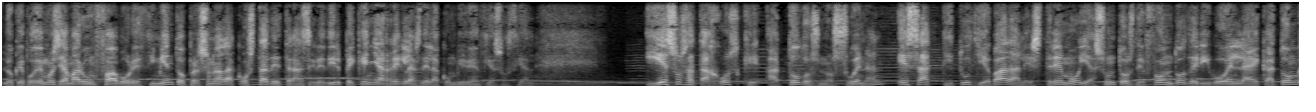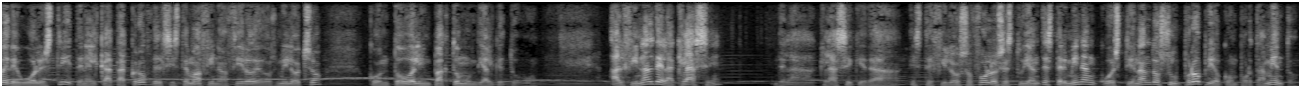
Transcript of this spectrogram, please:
lo que podemos llamar un favorecimiento personal a costa de transgredir pequeñas reglas de la convivencia social. Y esos atajos que a todos nos suenan, esa actitud llevada al extremo y asuntos de fondo derivó en la hecatombe de Wall Street, en el catacrof del sistema financiero de 2008, con todo el impacto mundial que tuvo. Al final de la clase, de la clase que da este filósofo, los estudiantes terminan cuestionando su propio comportamiento,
